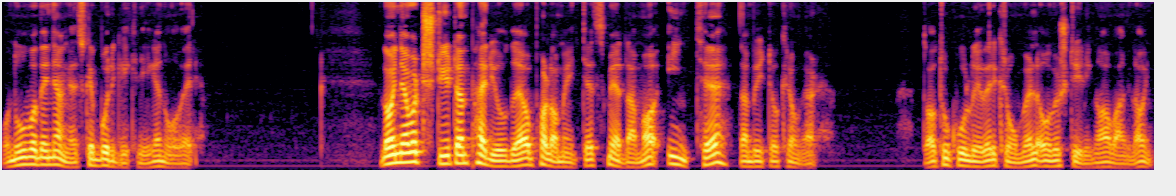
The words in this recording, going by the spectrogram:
og nå var den engelske borgerkrigen over. Landet ble styrt en periode av parlamentets medlemmer inntil de begynte å krangle. Da tok Oliver Cromwell over styringa av England.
